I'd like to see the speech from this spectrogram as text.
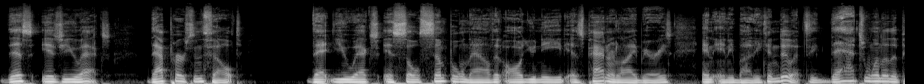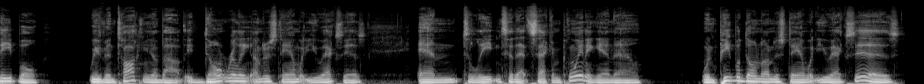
This is UX. That person felt that UX is so simple now that all you need is pattern libraries and anybody can do it. See, that's one of the people we've been talking about. They don't really understand what UX is. And to lead into that second point again now, when people don't understand what UX is,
